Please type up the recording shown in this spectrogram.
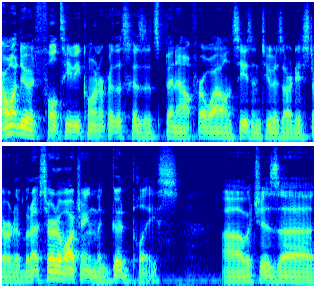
I won't do a full TV corner for this because it's been out for a while and season two has already started. But I started watching The Good Place, uh, which is uh,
